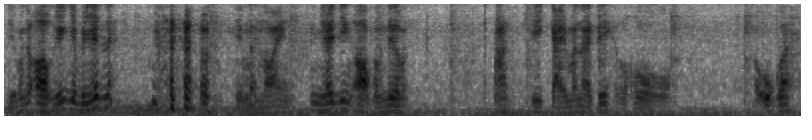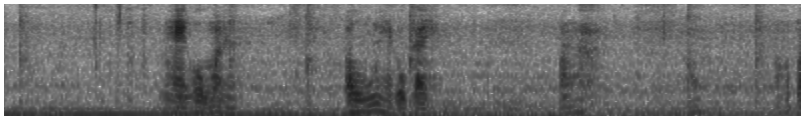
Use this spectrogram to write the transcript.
เดี๋ยวมันก็ออกอีกอย่าไปเช็ดเลยเห็นแตน้อยเองยิ่งให้ยิ่งออกกับเดิมอะตีไก่มาหน่อยสิ โอ้โห เอาอกอะแหกอกมาเอาแหกอกไก่เอาเอาเอาเข้าไป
